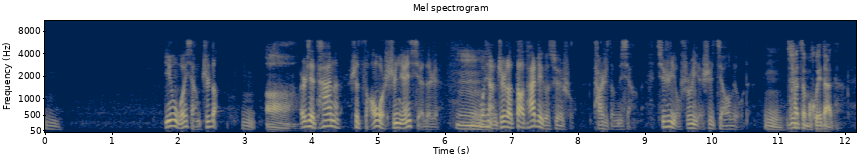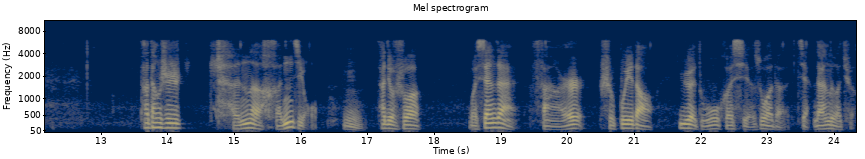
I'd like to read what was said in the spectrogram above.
嗯，因为我想知道。嗯啊，而且他呢是早我十年写的人。嗯，我想知道到他这个岁数他是怎么想的。其实有时候也是交流的。嗯，他怎么回答的？他当时沉了很久。嗯，他就说，我现在反而是归到阅读和写作的简单乐趣了。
